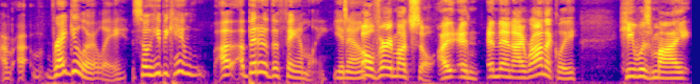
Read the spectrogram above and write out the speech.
uh, uh, regularly, so he became a, a bit of the family, you know. Oh, very much so. I and and then ironically, he was my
